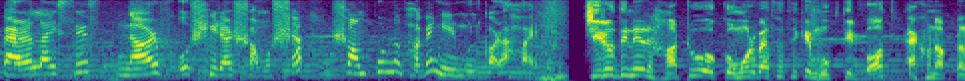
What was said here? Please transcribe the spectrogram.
প্যারালাইসিস, নার্ভ ও শিরার সমস্যা সম্পূর্ণভাবে নির্মূল করা হয়। চিরদিনের হাঁটু ও কোমর ব্যথা থেকে মুক্তির পথ এখন আপনার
